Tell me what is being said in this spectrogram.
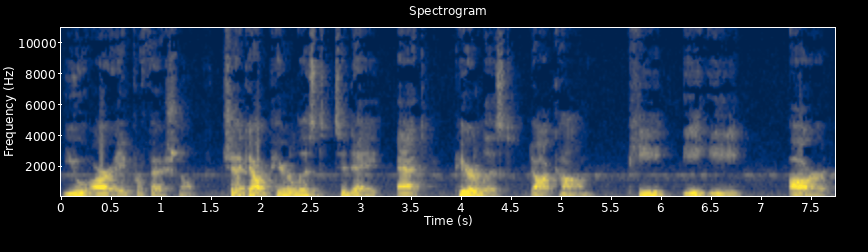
you are a professional. Check out Peerlyst today at peerlyst.com. P E E R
